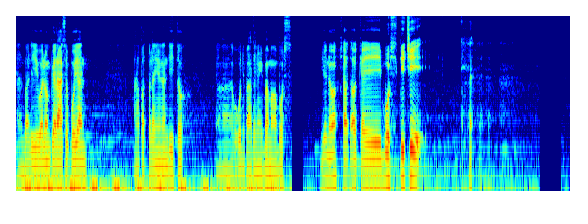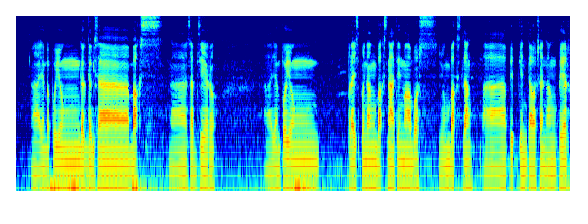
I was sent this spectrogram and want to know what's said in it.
Yan, bali walong piraso po yan. Apat pa lang yun nandito. Uh, kukunin pa natin yung iba mga boss. Yun oh, shout out kay Boss Kichi. Ayan pa po yung dagdag sa box na Sub-Zero. Ayan po yung price po ng box natin mga boss. Yung box lang, ah, 15,000 ang pair.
